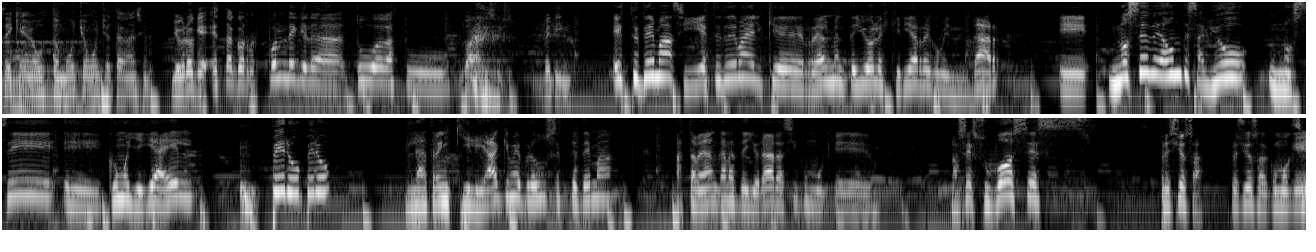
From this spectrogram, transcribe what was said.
Sabes que me gustó mucho, mucho esta canción. Yo creo que esta corresponde que la, tú hagas tu, tu análisis, Betín. Este tema, sí, este tema es el que realmente yo les quería recomendar. Eh, no sé de dónde salió, no sé eh, cómo llegué a él, pero, pero la tranquilidad que me produce este tema, hasta me dan ganas de llorar, así como que, no sé, su voz es preciosa, preciosa, como que... Sí,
